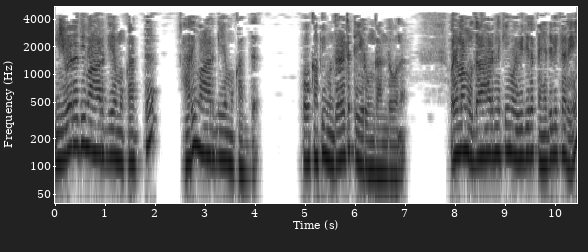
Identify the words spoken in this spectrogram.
නිවැරදි මාර්ගය මොකද්ද? හරි මාර්ගය මොකද්ද? ඕක අපි හොඳට තේරුම් ගන්න ඕන. ඔය මම උදාහරණකින් ওই විදිහට පැහැදිලි කරේ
